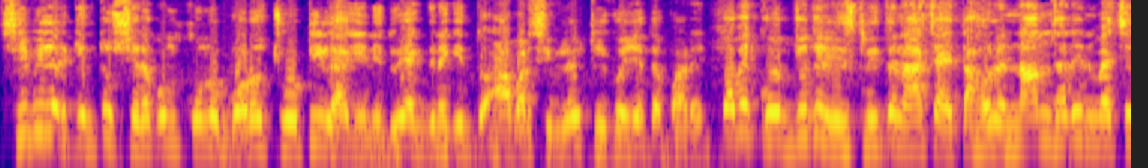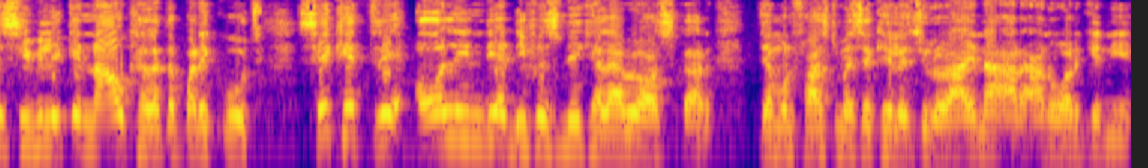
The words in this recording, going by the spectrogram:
সিভিলের কিন্তু সেরকম কোনো বড় চোটই লাগেনি। দুই একদিনে কিন্তু আবার সিভিলের ঠিক হয়ে যেতে পারে। তবে কোচ যদি রিস্ক নিতে না চায়, তাহলে নামধারীর ম্যাচে সিভিলিকে নাও খেলাতে পারে কোচ। সেক্ষেত্রে অল ইন্ডিয়া ডিফেন্স নিয়ে খেলা হবে অস্কার। যেমন ফার্স্ট ম্যাচে খেলেছিল রায়না আর আনোয়ারকে নিয়ে।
